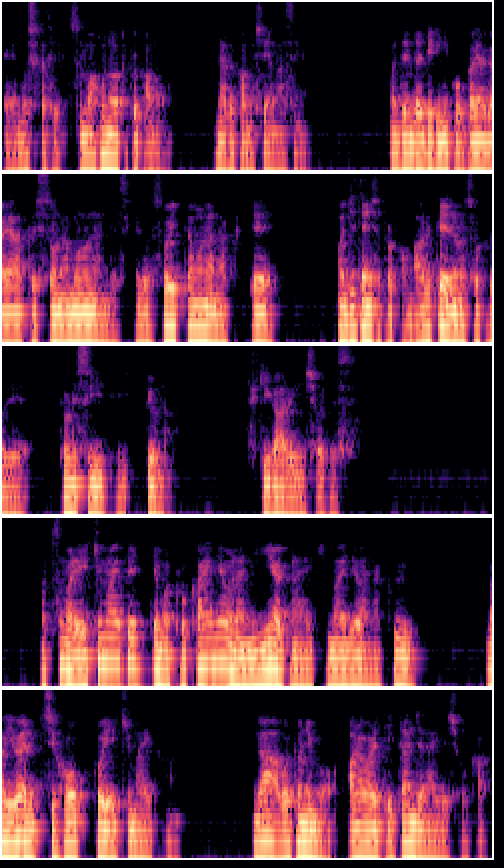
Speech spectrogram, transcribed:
えー、もしかするとスマホの音とかもなるかもしれません。まあ、全体的にこうガヤガヤとしそうなものなんですけど、そういったものはなくて、まあ、自転車とかもある程度の速度で通り過ぎていくような隙がある印象です。まあ、つまり駅前といっても都会のような賑やかな駅前ではなく、まあ、いわゆる地方っぽい駅前感が音にも現れていたんじゃないでしょうか。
